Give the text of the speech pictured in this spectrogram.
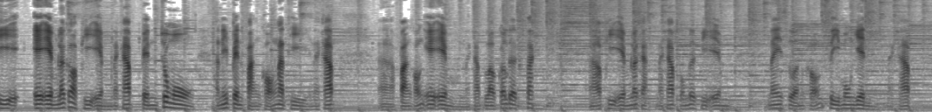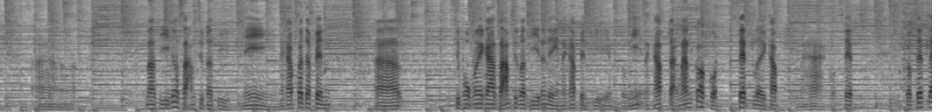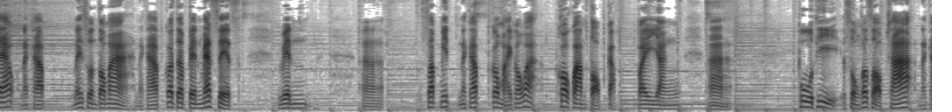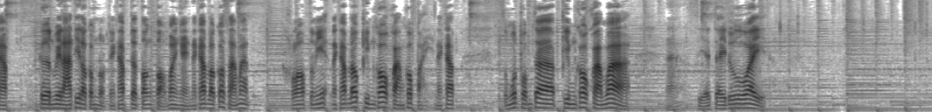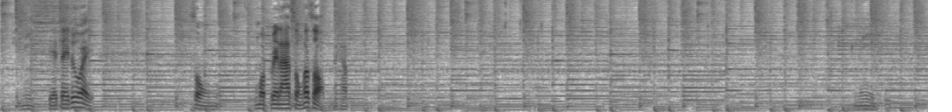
a m แล้วก็ PM นะครับ เป็นชั่วโมง อันนี้เป็นฝั่งของนาทีนะครับ ฝั่งของ AM นะครับเราก็เลือกสักเอา PM แล้วกันนะครับ ผมเลือก PM ในส่วนของ 4 โมงเย็นนะครับนาทีก็ 30 นาทีนี่นะครับก็จะเป็น 16นาฬิกา30 นาทีนั่นเองนะครับเป็น PM ตรงนี้นะครับ จากนั้นก็กดเซตเลยครับนะฮะกดเซตกดเซตแล้วนะครับ ในส่วนต่อมานะครับก็จะเป็น message when submit นะครับ ก็หมายความว่าข้อความตอบกลับไปยังผู้ที่ส่งข้อสอบช้านะครับ เกินเวลาที่เรากำหนดนะครับ จะต้องตอบว่าไงนะครับ เราก็สามารถครอบตรงนี้นะครับ แล้วพิมพ์ข้อความเข้าไปนะครับ สมมุติผมจะพิมพ์ข้อความว่าเสียใจด้วยนี่เสียใจด้วย ส่งหมดเวลาส่งข้อสอบนะครับ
